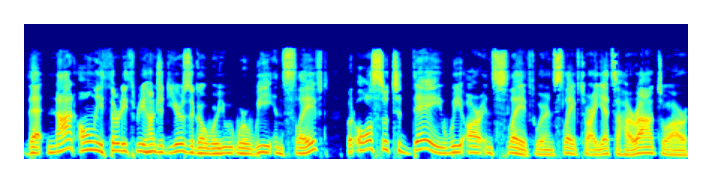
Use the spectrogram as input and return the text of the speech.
that not only 3,300 years ago were, were we enslaved, but also today we are enslaved. We're enslaved to our Yetzer Hara, to our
